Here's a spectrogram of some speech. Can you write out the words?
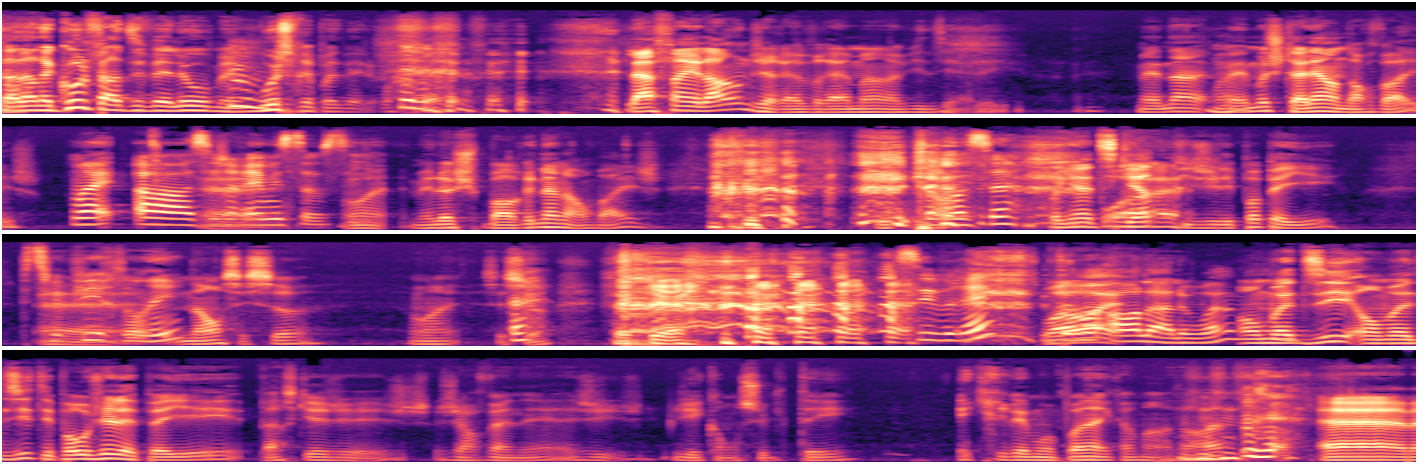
Ça a l'air cool de faire du vélo, mais moi, je ferais pas de vélo. La Finlande, j'aurais vraiment envie d'y aller. Maintenant, Ouais. mais moi, je suis allé en Norvège. Ouais, ah, ça, j'aurais Euh, aimé ça aussi. Ouais. Mais là, je suis barré de la Norvège. Comment ça? J'ai pogné un ticket, Ouais. puis je l'ai pas payé. Tu peux plus y Euh, retourner? Non, c'est ça. Ouais, c'est ça. Fait que, C'est vrai? Ouais, hors la loi. on m'a dit, on m'a dit, t'es pas obligé de le payer parce que je, je- je revenais, j'ai, j'ai consulté. Écrivez-moi pas dans les commentaires. Euh,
